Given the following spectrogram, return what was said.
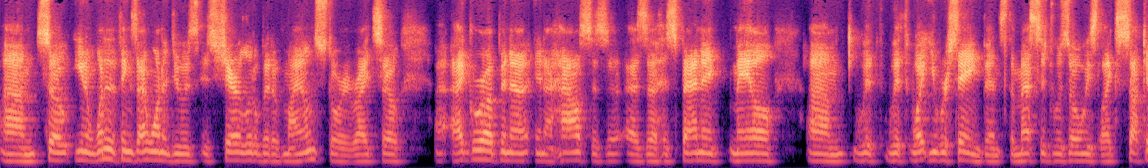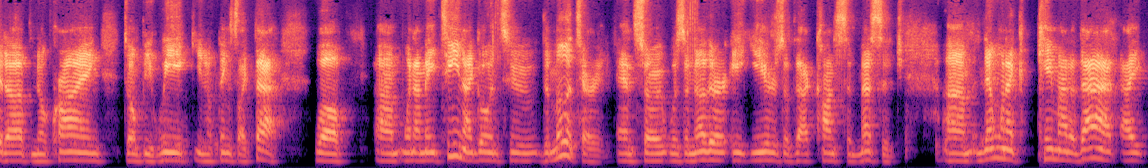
Um, so, you know, one of the things I want to do is, is share a little bit of my own story, right? So, I grew up in a in a house as a as a Hispanic male um, with with what you were saying, Vince. The message was always like, "Suck it up, no crying, don't be weak," you know, things like that. Well, um, when I'm 18, I go into the military, and so it was another eight years of that constant message. Um, and then when I came out of that, I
